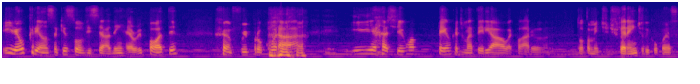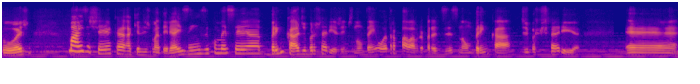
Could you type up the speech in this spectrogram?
E eu, criança que sou viciada em Harry Potter, fui procurar e achei uma penca de material, é claro, totalmente diferente do que eu conheço hoje. Mas achei aqueles materiais e comecei a brincar de bruxaria, gente. Não tem outra palavra para dizer senão brincar de bruxaria. É...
